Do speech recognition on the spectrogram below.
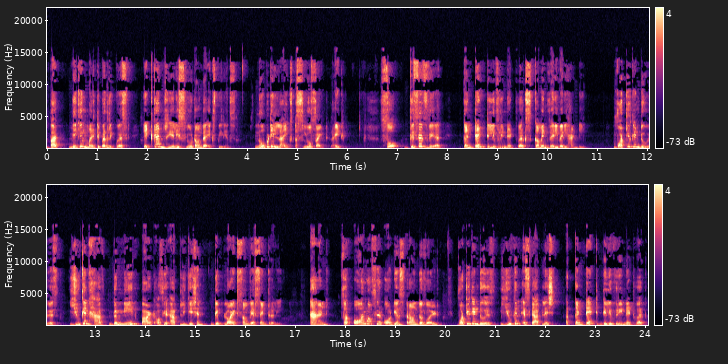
but making multiple requests, it can really slow down the experience. Nobody likes a slow site, right? So this is where content delivery networks come in very, very handy. What you can do is you can have the main part of your application deployed somewhere centrally. And for all of your audience around the world, what you can do is you can establish a content delivery network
